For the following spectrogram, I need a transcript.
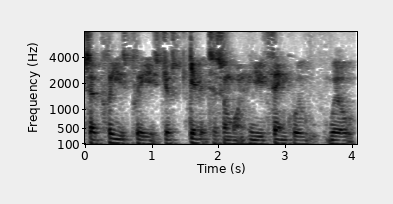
So please, please, just give it to someone who you think will will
